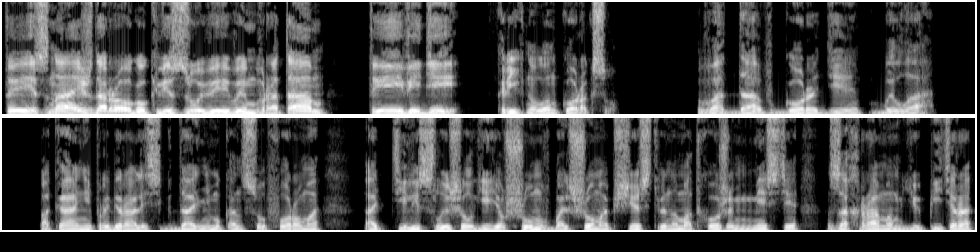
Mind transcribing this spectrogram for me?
«Ты знаешь дорогу к Везувиевым вратам», «Ты веди!» — крикнул он Кораксу. Вода в городе была. Пока они пробирались к дальнему концу форума, Аттили слышал ее шум в большом общественном отхожем месте за храмом Юпитера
